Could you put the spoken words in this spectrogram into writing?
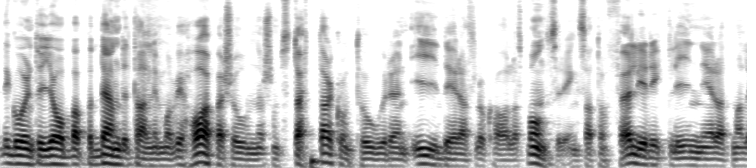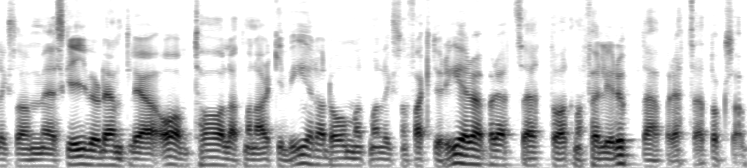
det går inte att jobba på den detaljnivån. Vi har personer som stöttar kontoren i deras lokala sponsring så att de följer riktlinjer, att man liksom eh, skriver ordentliga avtal, att man arkiverar dem, att man liksom fakturerar på rätt sätt och att man följer upp det här på rätt sätt också.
